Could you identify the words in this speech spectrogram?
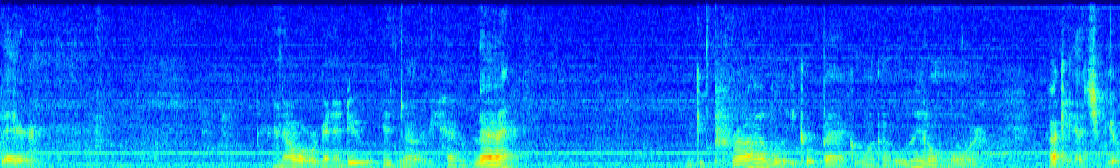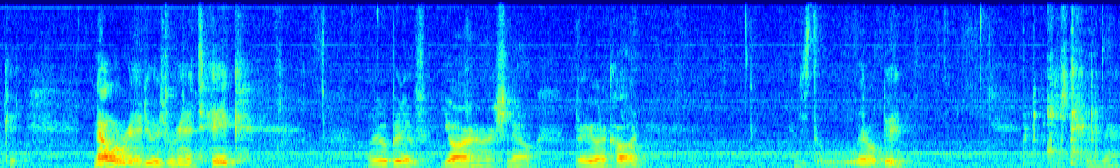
there. Now what we're gonna do is now that we have that, we could probably go back a little more. Okay, that should be okay. Now what we're gonna do is we're gonna take a little bit of yarn or chenille, whatever you want to call it, and just a little bit, just there.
